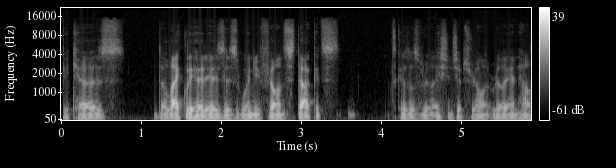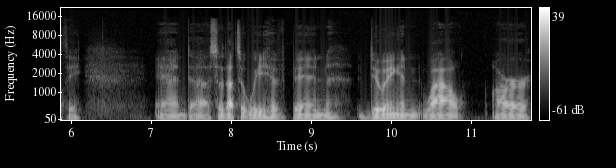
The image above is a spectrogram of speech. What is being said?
because the likelihood is is when you're feeling stuck, it's it's because those relationships are really, really unhealthy. And uh, so that's what we have been doing. And wow, our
